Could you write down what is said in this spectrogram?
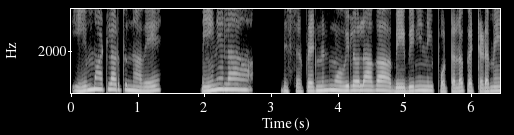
ఏం మాట్లాడుతున్నావే? నేనెలా? మిస్టర్ ప్రెగ్నెంట్ మూవీలో లాగా బేబీని నీ పొట్టలో పెట్టడమే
